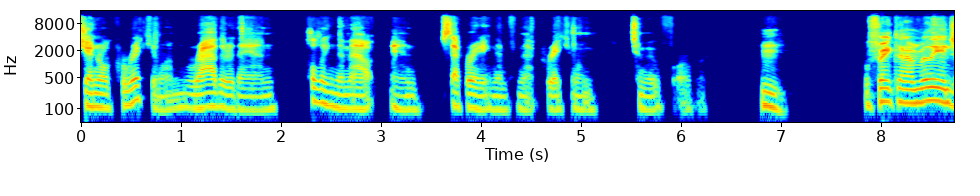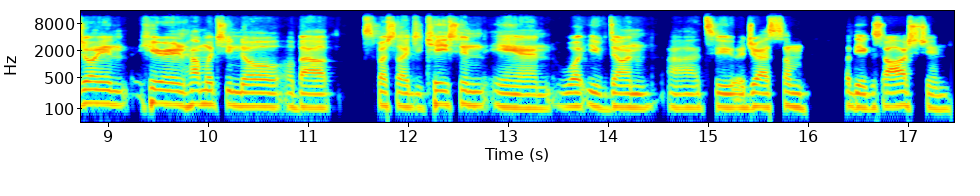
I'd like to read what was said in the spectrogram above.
general curriculum rather than pulling them out and separating them from that curriculum to move forward. Hmm. Well, Franklin, I'm really enjoying hearing how much you know about special education and what you've done uh, to address some of the exhaustion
